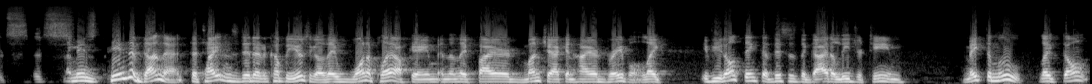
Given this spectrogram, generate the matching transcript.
It's it's. I mean, teams have done that. The Titans did it a couple years ago. They won a playoff game, and then they fired Munchak and hired Vrabel. Like, if you don't think that this is the guy to lead your team, make the move. Like, don't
